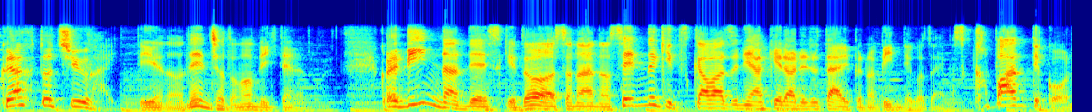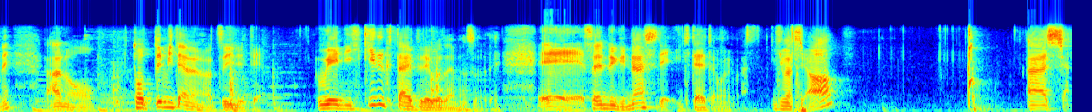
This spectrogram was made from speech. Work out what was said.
クラフトチューハイっていうのをね、ちょっと飲んでいきたいなと思います。これ瓶なんですけど、そのあの、栓抜き使わずに開けられるタイプの瓶でございます。カパンってこうね、あの、取っ手みたいなのがついてて、上に引き抜くタイプでございますので、えー、栓抜きなしでいきたいと思います。いきますよ。あっしゃ。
